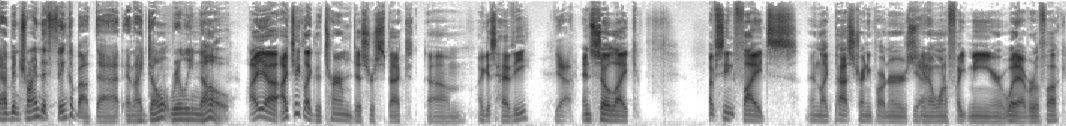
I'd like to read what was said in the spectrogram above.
I've been trying to think about that, and I don't really know. I uh, I take like the term disrespect, um, I guess heavy. Yeah. And so like I've seen fights and like past training partners, Yeah. you know, want to fight me or whatever the fuck.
